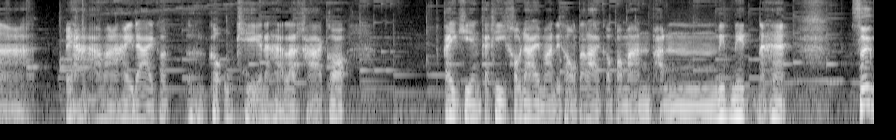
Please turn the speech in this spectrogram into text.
อ่าไปหามาให้ได้ก็เออก็โอเคนะฮะราคาก็ใกล้เคียงกับที่เขาได้มาในท้องตลาดก็ประมาณพันนิดๆนะฮะซึ่ง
